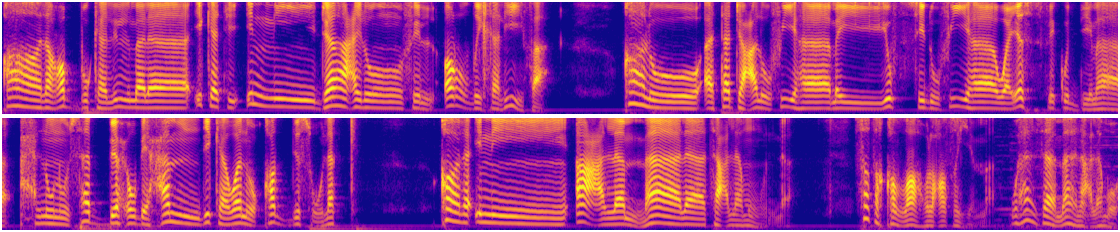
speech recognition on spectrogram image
قال ربك للملائكة إني جاعل في الأرض خليفة قالوا أتجعل فيها من يفسد فيها ويسفك الدماء؟ نحن نسبح بحمدك ونقدس لك. قال إني أعلم ما لا تعلمون. صدق الله العظيم. وهذا ما نعلمه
